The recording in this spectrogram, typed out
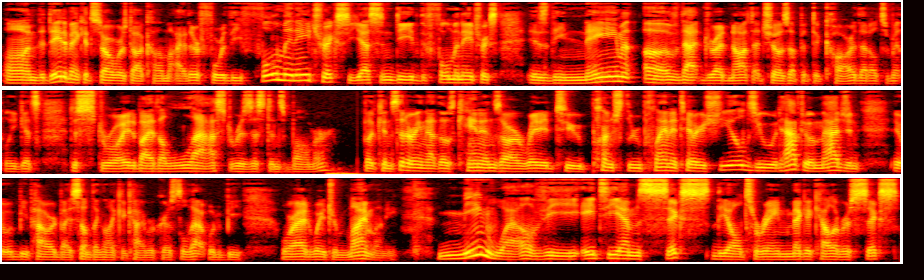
on the databank at starwars.com either for the Fulminatrix. Yes, indeed, the Fulminatrix is the name of that dreadnought that shows up at D'Qar that ultimately gets destroyed by the last resistance bomber. But considering that those cannons are rated to punch through planetary shields, you would have to imagine it would be powered by something like a kyber crystal. That would be where I'd wager my money. Meanwhile, the ATM 6, the all terrain Mega Caliber 6,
